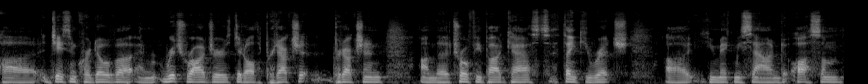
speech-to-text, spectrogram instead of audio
uh, Jason Cordova and Rich Rogers. Did all the production production on the Trophy podcast. Thank you, Rich. Uh, you make me sound awesome.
